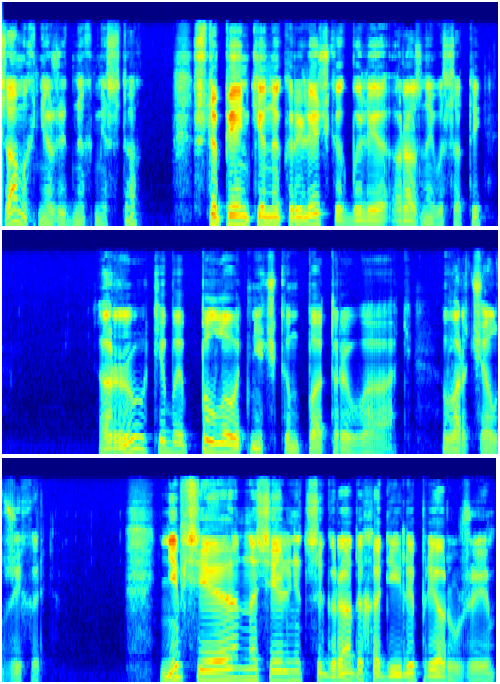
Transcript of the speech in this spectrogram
самых неожиданных местах, ступеньки на крылечках были разной высоты — Руки бы плотничком потрывать ворчал жихарь. Не все насельницы града ходили при оружии.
